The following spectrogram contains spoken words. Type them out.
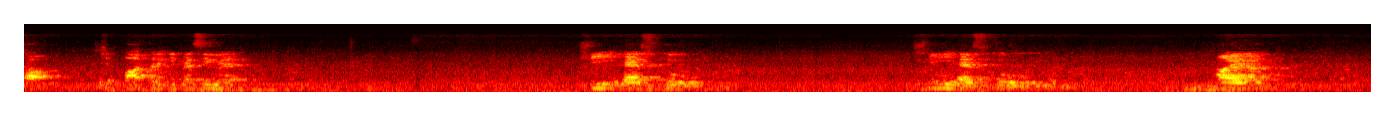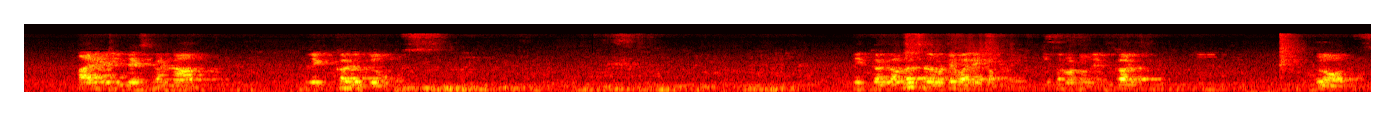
था। पाँच तरह की पैसे में है। She has to, she has to dress का नाम रिकर्ड क्लोथ्स रिकर्ड का मतलब सलवटे वाले कपड़े रिकर्ड क्लॉथ्स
